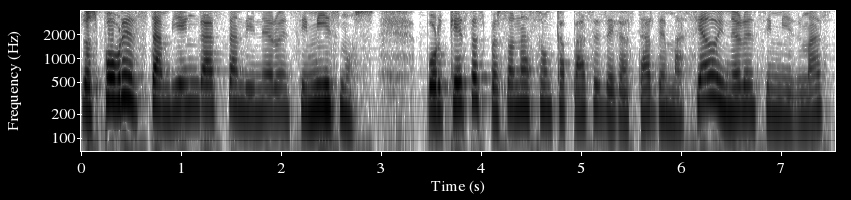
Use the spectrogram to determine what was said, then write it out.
Los pobres también gastan dinero en sí mismos porque estas personas son capaces de gastar demasiado dinero en sí mismas,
